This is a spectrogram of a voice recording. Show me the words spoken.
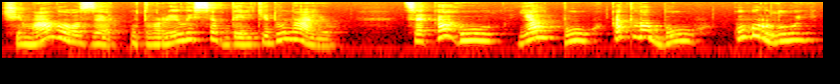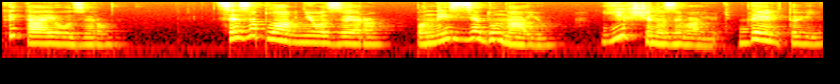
Чимало озер утворилися в дельті Дунаю. Це Кагул, Ялпух, Катлабух, Кугурлуй, Китай озеро. Це заплавні озера, пониззя Дунаю. Їх ще називають дельтові.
